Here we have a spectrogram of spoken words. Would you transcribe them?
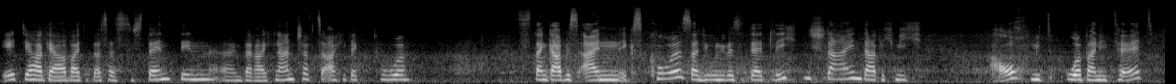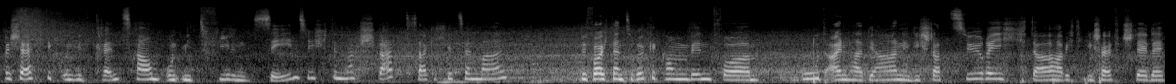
ETH gearbeitet als Assistentin äh, im Bereich Landschaftsarchitektur. Dann gab es einen Exkurs an die Universität Liechtenstein, da habe ich mich auch mit Urbanität beschäftigt und mit Grenzraum und mit vielen Sehnsüchten nach Stadt, sage ich jetzt einmal. Bevor ich dann zurückgekommen bin, vor gut eineinhalb Jahren in die Stadt Zürich, da habe ich die Geschäftsstelle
